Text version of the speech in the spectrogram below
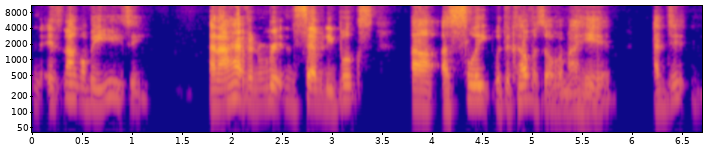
it's not going to be easy. And I haven't written 70 books uh, asleep with the covers over my head. I didn't.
